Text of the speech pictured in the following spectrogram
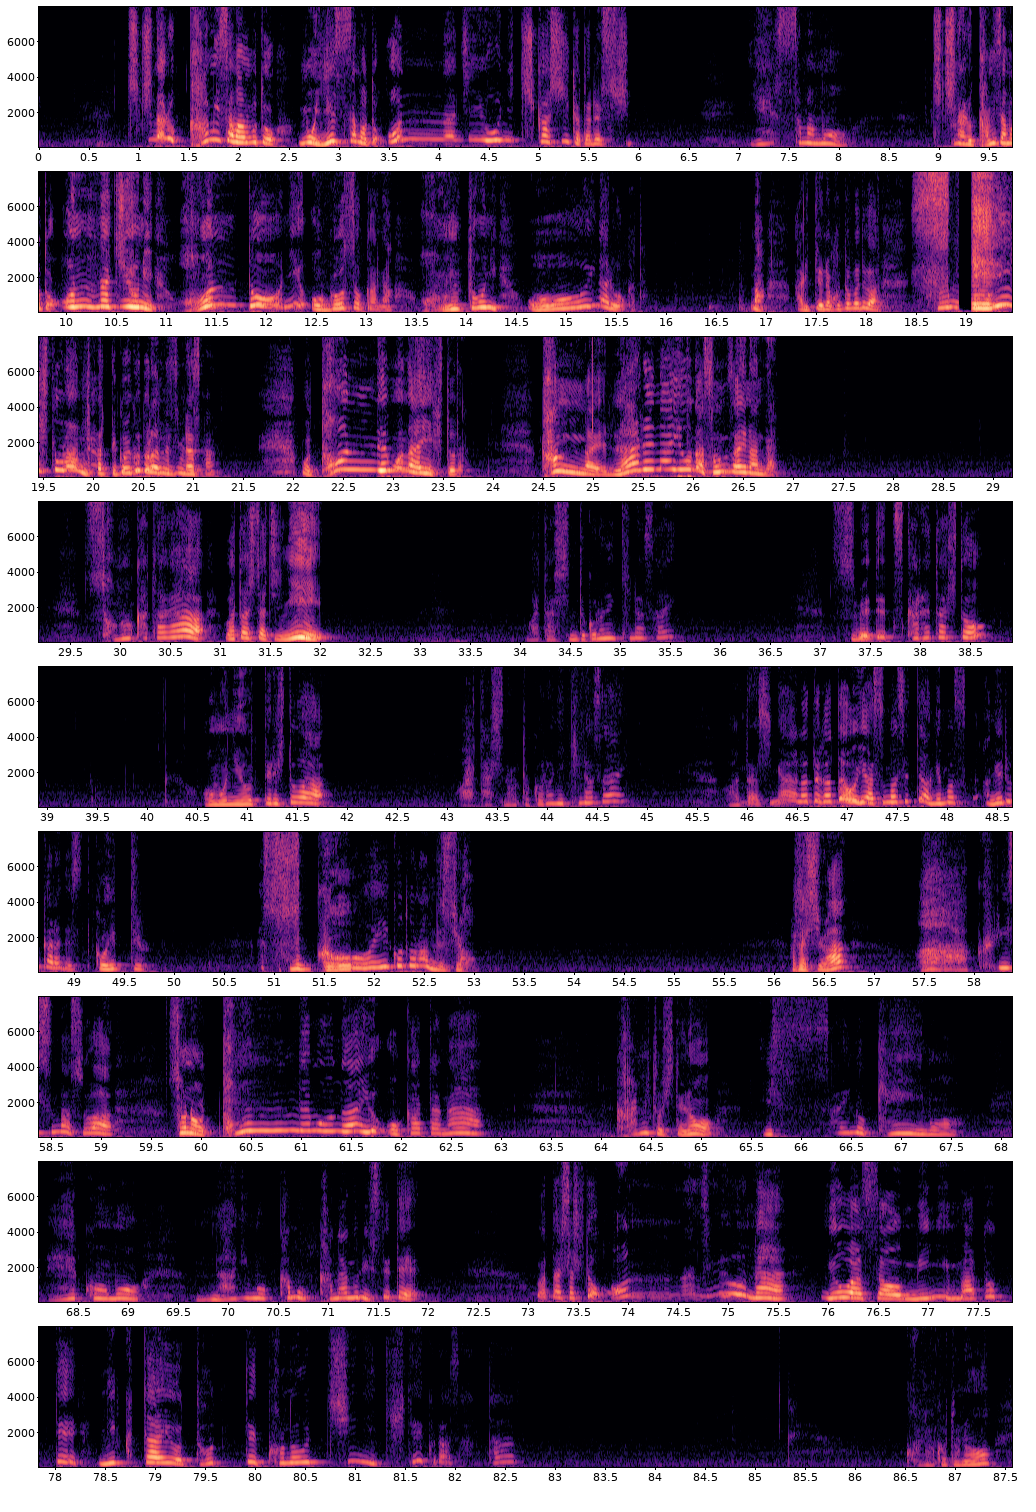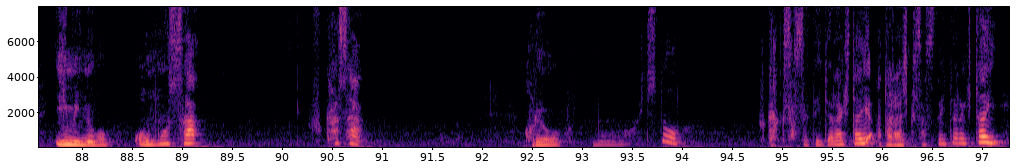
父なる神様ともうイエス様と同じように近しい方ですしイエス様も父なる神様と同じように本当に厳かな本当に大いなるお方。まあありていな言葉ではすげえ人なんだってこういうことなんです皆さん。もうとんでもない人だ。考えられないような存在なんだ。その方が私たちに「私のところに来なさい」「すべて疲れた人。重荷を負ってる人は私のところに来なさい」「私があなた方を休ませてあげますあげるからです」こう言ってる。すごいことなんですよ。私はああクリスマスはそのとんでもないお方が神としての一切の権威も栄光も何もかもかなぐり捨てて私たちと同じような弱さを身にまとって肉体を取ってこのうちに来てくださった。このことの意味の重さ深さ。これをもう一度深くさせていただきたい。新しくさせていただきたい。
